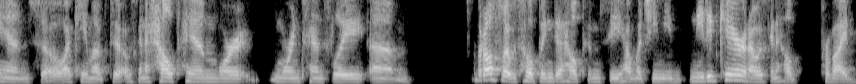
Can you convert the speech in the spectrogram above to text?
and so i came up to i was going to help him more more intensely um, but also i was hoping to help him see how much he need, needed care and i was going to help provide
